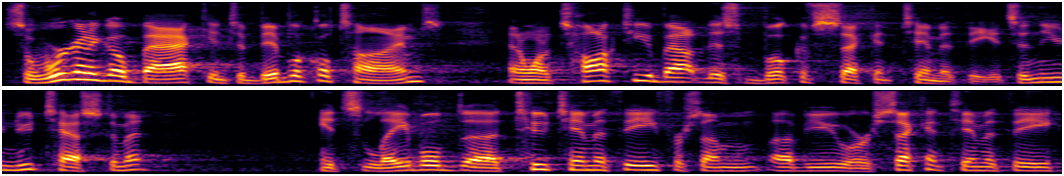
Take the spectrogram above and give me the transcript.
So we're going to go back into biblical times, and I want to talk to you about this book of Second Timothy. It's in your New Testament. It's labeled uh, 2 Timothy for some of you, or 2 Timothy,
